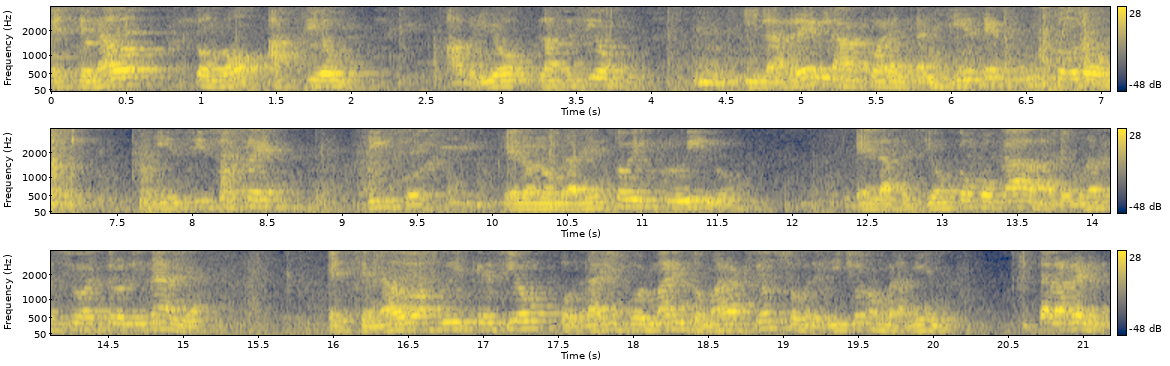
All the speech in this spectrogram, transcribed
El Senado tomó acción, abrió la sesión y la regla 47.2, inciso C, dice que los nombramientos incluidos en la sesión convocada de una sesión extraordinaria, el Senado a su discreción podrá informar y tomar acción sobre dicho nombramiento. Es la regla.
